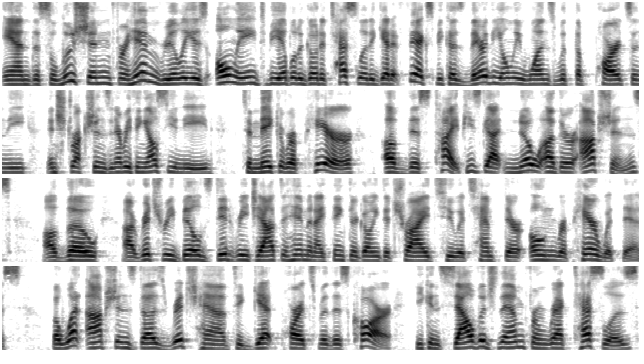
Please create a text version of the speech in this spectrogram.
And the solution for him really is only to be able to go to Tesla to get it fixed because they're the only ones with the parts and the instructions and everything else you need to make a repair of this type. He's got no other options although uh, Rich Rebuilds did reach out to him, and I think they're going to try to attempt their own repair with this. But what options does Rich have to get parts for this car? He can salvage them from wrecked Teslas,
